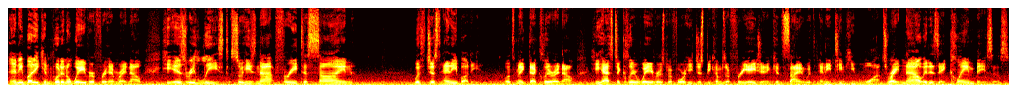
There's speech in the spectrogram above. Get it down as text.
anybody can put in a waiver for him right now. He is released, so he's not free to sign with just anybody. Let's make that clear right now. He has to clear waivers before he just becomes a free agent and can sign with any team he wants. Right now, it is a claim basis.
